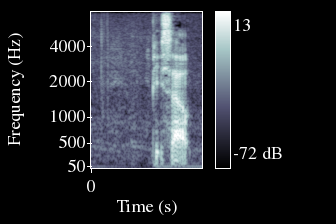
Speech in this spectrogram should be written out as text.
Peace out.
